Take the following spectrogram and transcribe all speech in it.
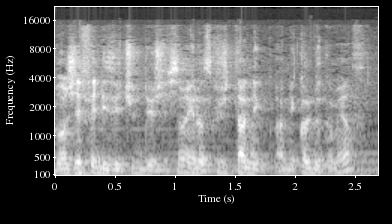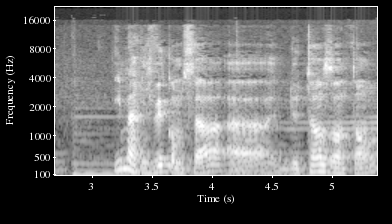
donc j'ai fait des études de gestion, et lorsque j'étais en, école de commerce, il m'arrivait comme ça, euh, de temps en temps,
